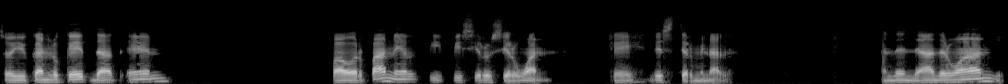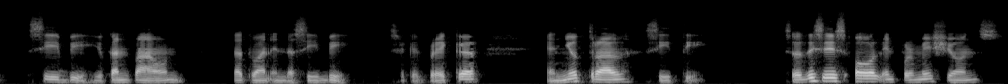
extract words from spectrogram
so you can locate that in power panel PP001 okay this terminal. And then the other one CB you can found that one in the CB circuit breaker and neutral CT So this is all informations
